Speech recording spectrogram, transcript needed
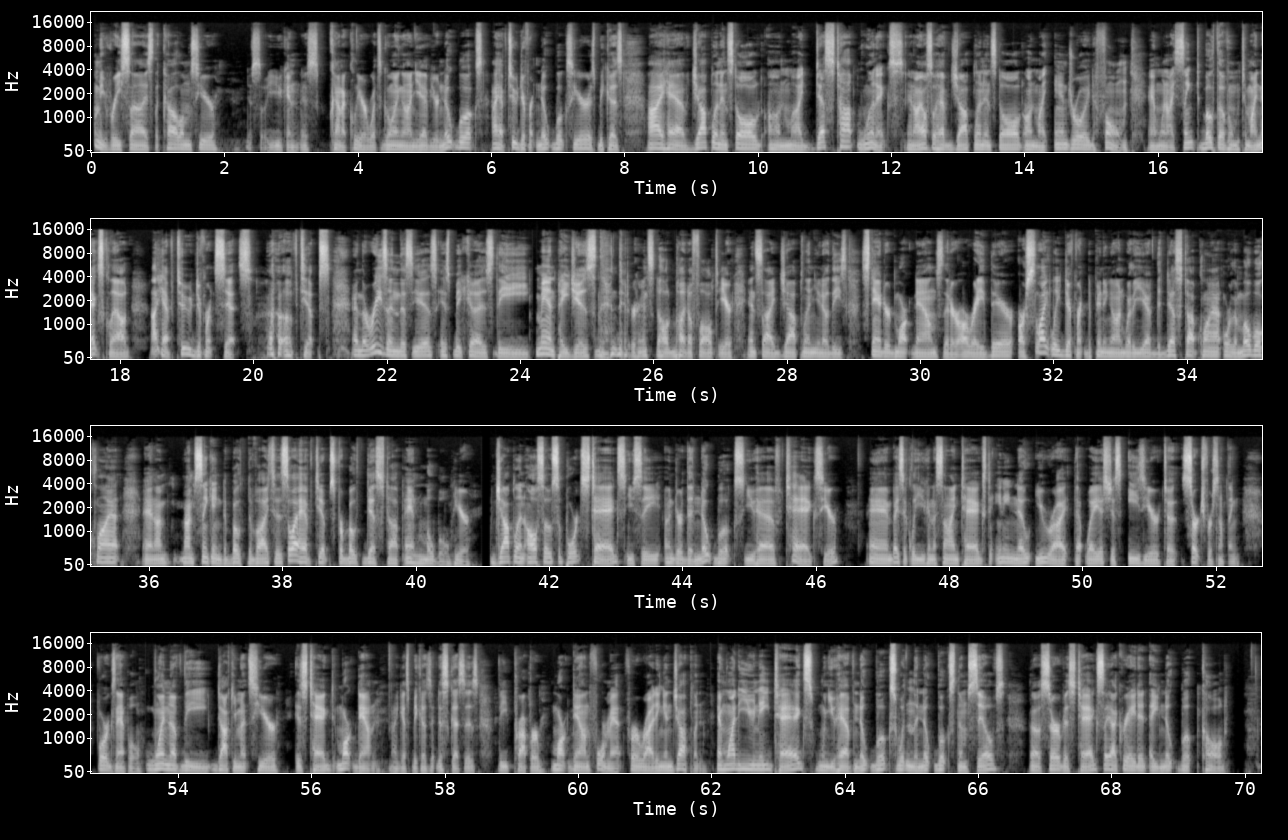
Let me resize the columns here just so you can it's kind of clear what's going on. You have your notebooks. I have two different notebooks here is because i have joplin installed on my desktop linux and i also have joplin installed on my android phone. And when i synced both of them to my nextcloud i have two different sets of tips. And the reason this is, is because the man pages that are installed by default here inside Joplin, you know, these standard markdowns that are already there are slightly different depending on whether you have the desktop client or the mobile client. And I'm, I'm syncing to both devices. So I have tips for both desktop and mobile here. Joplin also supports tags. You see under the notebooks, you have tags here. And basically, you can assign tags to any note you write. That way, it's just easier to search for something. For example, one of the documents here is tagged Markdown, I guess because it discusses the proper Markdown format for writing in Joplin. And why do you need tags when you have notebooks? Wouldn't the notebooks themselves uh, serve as tags? Say I created a notebook called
